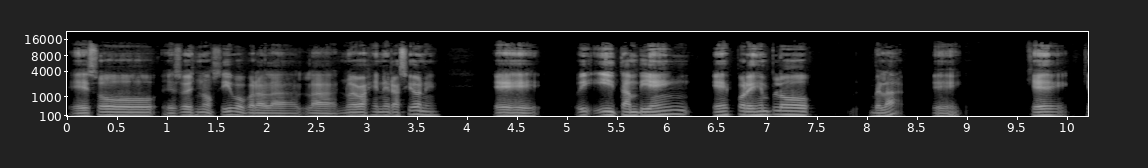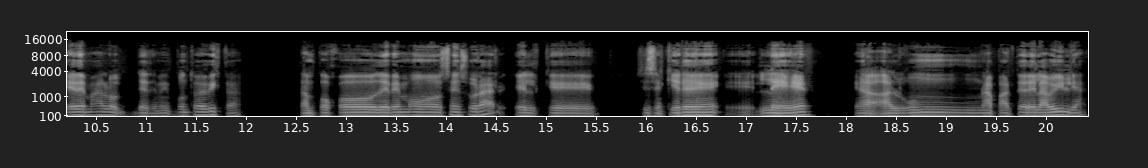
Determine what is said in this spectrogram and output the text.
Eso, eso es nocivo para la- las nuevas generaciones. Eh, y, y también es, por ejemplo, ¿verdad? Eh, ¿qué, qué de malo, desde mi punto de vista, tampoco debemos censurar el que si se quiere eh, leer a- alguna parte de la Biblia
